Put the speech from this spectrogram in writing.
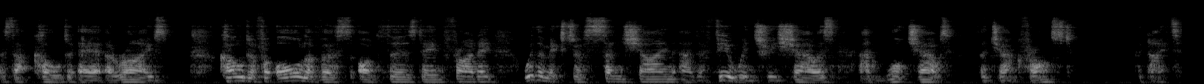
as that colder air arrives. Colder for all of us on Thursday and Friday with a mixture of sunshine and a few wintry showers. And watch out for Jack Frost. Good night.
